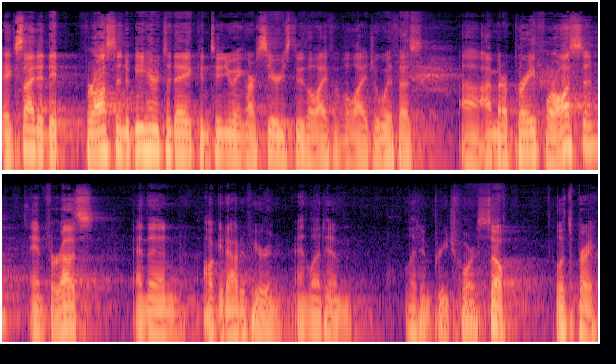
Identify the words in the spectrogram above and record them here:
excited to, for Austin to be here today, continuing our series through the life of Elijah with us. Uh, I'm going to pray for Austin and for us, and then I'll get out of here and, and let him let him preach for us. So let's pray.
